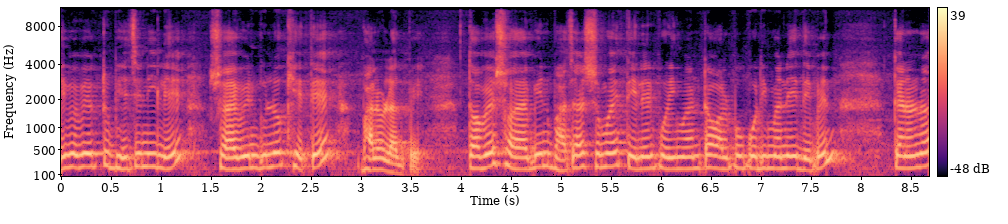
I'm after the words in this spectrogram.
এইভাবে একটু ভেজে নিলে সয়াবিনগুলো খেতে ভালো লাগবে। তবে সয়াবিন ভাজার সময় তেলের পরিমাণটা অল্প পরিমাণে দেবেন। কেননা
